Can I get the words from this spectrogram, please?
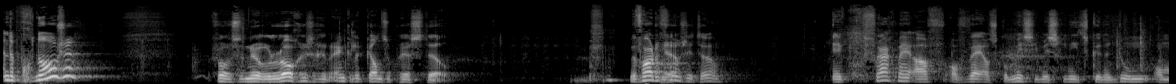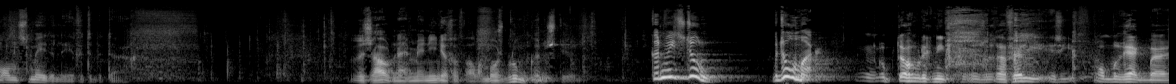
En de prognose? Volgens de neuroloog is er geen enkele kans op herstel. Mevrouw de voorzitter, ik vraag mij af of wij als commissie misschien iets kunnen doen om ons medeleven te betuigen. We zouden hem in ieder geval een bos bloem kunnen sturen. Kunnen we iets doen? Bedoel maar. Op het ogenblik niet. Volgens Ravelli is hij onbereikbaar.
